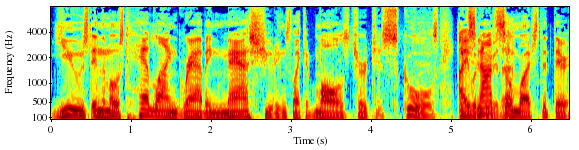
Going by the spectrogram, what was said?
used in the most headline-grabbing mass shootings, like at malls, churches, schools. It's not so that. much that they're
